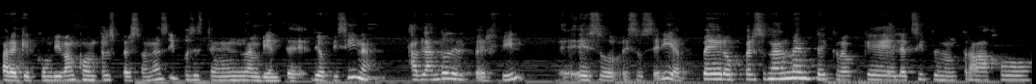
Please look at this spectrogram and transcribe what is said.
para que convivan con otras personas y pues estén en un ambiente de oficina. Hablando del perfil, eso, eso sería. Pero personalmente creo que el éxito en un trabajo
